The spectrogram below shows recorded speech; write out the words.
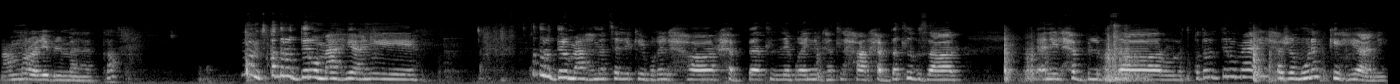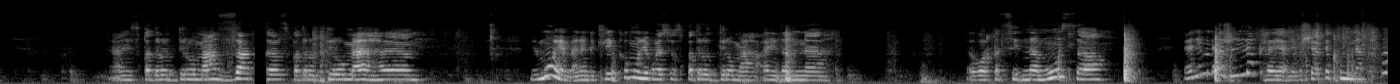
نعمرو عليه بالماء هكا. المهم تقدروا ديروا معاه يعني تقدروا ديروا معاه مثلا اللي كيبغي الحار حبات اللي بغى نكهه الحار حبات البزار. يعني الحب البزار ولا تقدروا ديروا معاه أي حاجة منكه يعني. يعني تقدروا ديروا معاه الزعتر تقدروا ديروا معاه المهم أنا قلت لكم واللي بغيتو تقدروا ديروا معاه أيضا ورقة سيدنا موسى. يعني من أجل النكهة يعني باش يعطيكم النكهة.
